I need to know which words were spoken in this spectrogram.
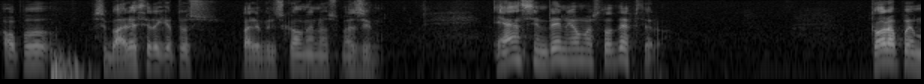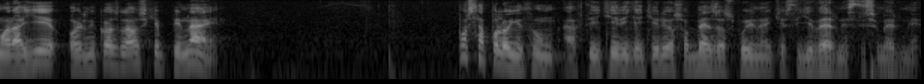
όπου συμπαρέστηρα και τους παρευρισκόμενους μαζί μου. Εάν συμβαίνει όμως το δεύτερο, τώρα που αιμορραγεί ο ελληνικός λαός και πεινάει, πώς θα απολογηθούν αυτοί οι κύριοι και κυρίως ο Μπέζος που είναι και στην κυβέρνηση τη σημερινή;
